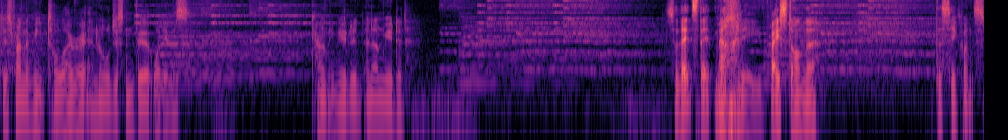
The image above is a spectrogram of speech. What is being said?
Just run the mute tool over it and it'll just invert whatever's currently muted and unmuted. So that's that melody based on the the sequence.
